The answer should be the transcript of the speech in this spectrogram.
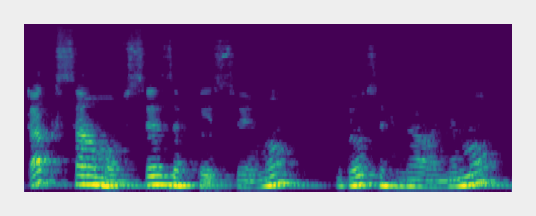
Так само все записуємо розглянемо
